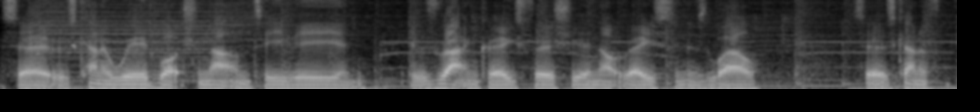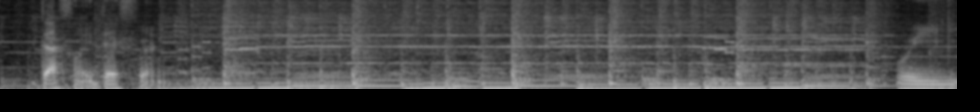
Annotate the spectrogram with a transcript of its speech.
So it was kind of weird watching that on TV and it was Rat and Craig's first year not racing as well. So it was kind of definitely different. We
